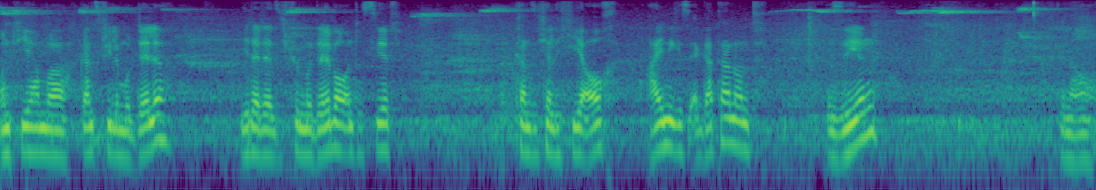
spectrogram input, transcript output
Und hier haben wir ganz viele Modelle. Jeder, der sich für Modellbau interessiert, kann sicherlich hier auch einiges ergattern und sehen. Genau.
